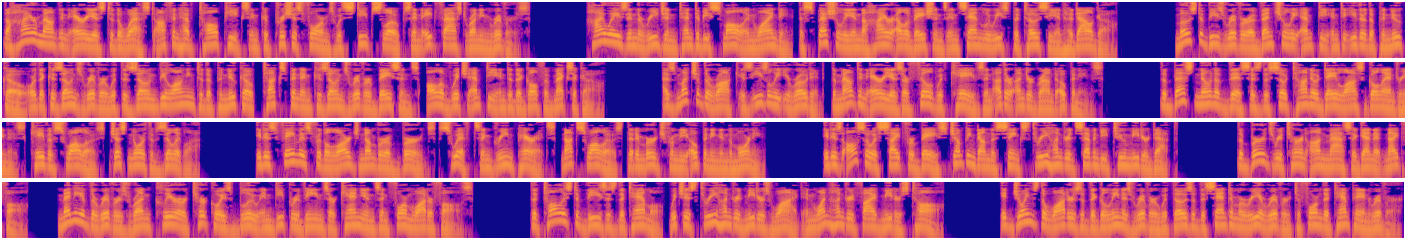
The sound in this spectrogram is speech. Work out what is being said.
The higher mountain areas to the west often have tall peaks in capricious forms with steep slopes and eight fast-running rivers. Highways in the region tend to be small and winding, especially in the higher elevations in San Luis Potosi and Hidalgo. Most of these river eventually empty into either the Panuco or the Cazones River with the zone belonging to the Panuco, Tuxpan and Cazones River basins, all of which empty into the Gulf of Mexico. As much of the rock is easily eroded, the mountain areas are filled with caves and other underground openings. The best known of this is the Sotano de las Golondrinas Cave of Swallows just north of Xilitla. It is famous for the large number of birds swifts and green parrots, not swallows that emerge from the opening in the morning. It is also a site for base jumping down the sink's 372-meter depth. The birds return en masse again at nightfall. Many of the rivers run clear or turquoise blue in deep ravines or canyons and form waterfalls. The tallest of these is the Tamul, which is 300 meters wide and 105 meters tall. It joins the waters of the Gallinas River with those of the Santa Maria River to form the Tampayan River.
